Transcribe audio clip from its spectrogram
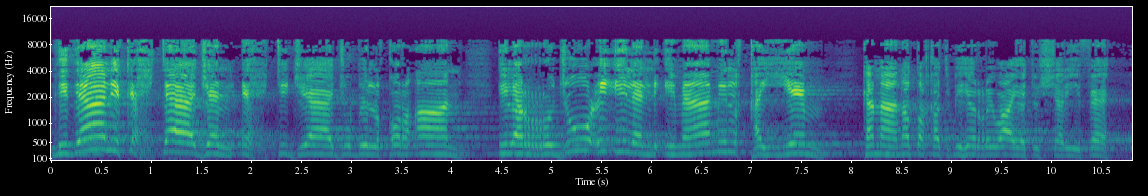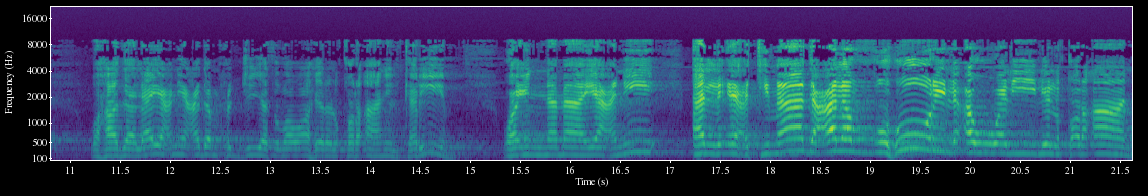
لذلك احتاج الاحتجاج بالقرآن إلى الرجوع إلى الإمام القيم كما نطقت به الرواية الشريفة. وهذا لا يعني عدم حجية ظواهر القرآن الكريم وإنما يعني الاعتماد على الظهور الأولي للقرآن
